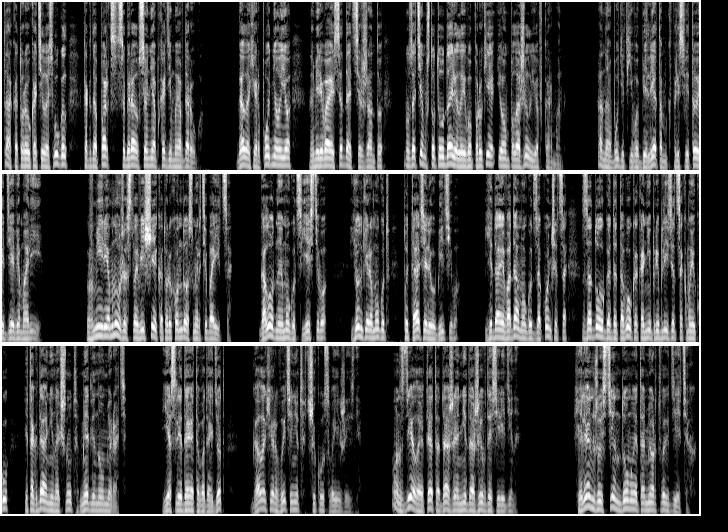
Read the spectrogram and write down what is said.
Та, которая укатилась в угол, когда Паркс собирал все необходимое в дорогу. Галахер поднял ее, намереваясь отдать сержанту, но затем что-то ударило его по руке, и он положил ее в карман. Она будет его билетом к Пресвятой Деве Марии. В мире множество вещей, которых он до смерти боится. Голодные могут съесть его, юнкеры могут пытать или убить его. Еда и вода могут закончиться задолго до того, как они приблизятся к маяку, и тогда они начнут медленно умирать. Если до этого дойдет, Галахер вытянет чеку своей жизни. Он сделает это, даже не дожив до середины. Хелен Жустин думает о мертвых детях.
